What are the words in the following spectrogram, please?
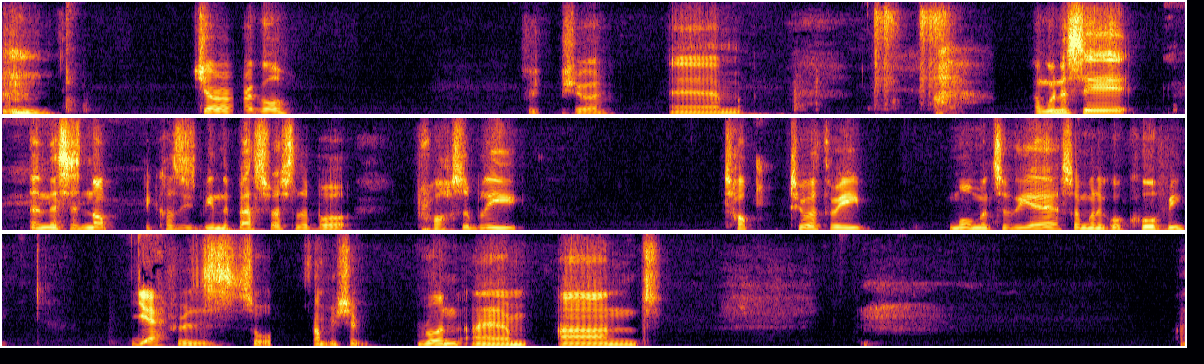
Okay. Jericho. For sure. Um, I'm going to say, and this is not because he's been the best wrestler, but possibly top two or three moments of the year. So I'm going to go Kofi Yeah, for his sort of championship run. Um, and I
